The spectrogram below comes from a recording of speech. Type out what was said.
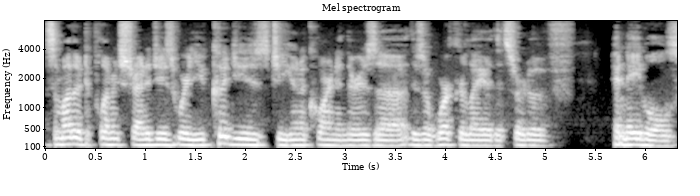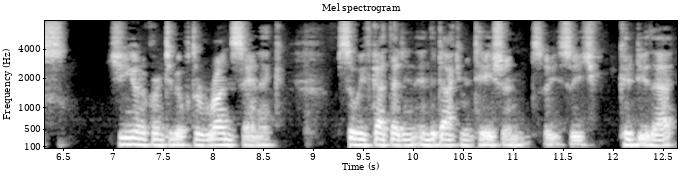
some other deployment strategies where you could use gUnicorn, and there is a there's a worker layer that sort of enables gUnicorn to be able to run Sanic. So we've got that in, in the documentation. So, so you could do that.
